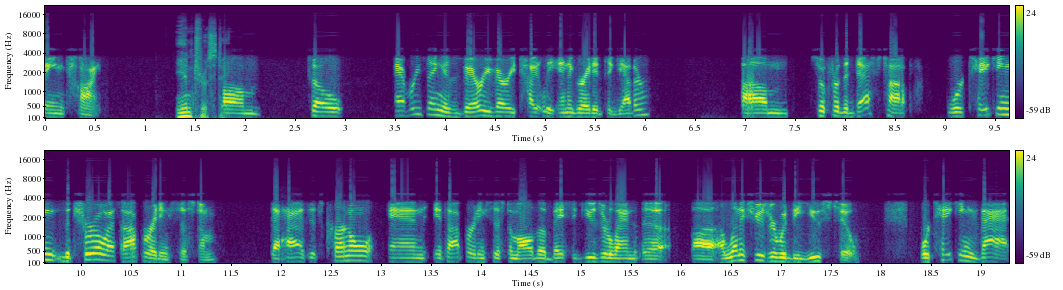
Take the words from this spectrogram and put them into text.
same time. Interesting. Um, so everything is very, very tightly integrated together. Um, so for the desktop, we're taking the TrueOS operating system that has its kernel and its operating system, all the basic userland that uh, a Linux user would be used to. We're taking that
